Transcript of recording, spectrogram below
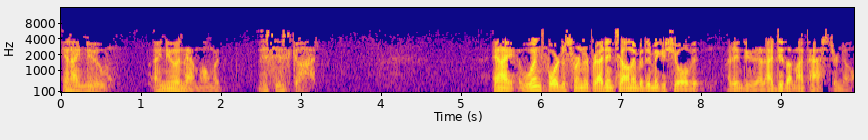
And I knew, I knew in that moment, this is God. And I went forward to surrender prayer. I didn't tell anybody, I didn't make a show of it. I didn't do that. I did let my pastor know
